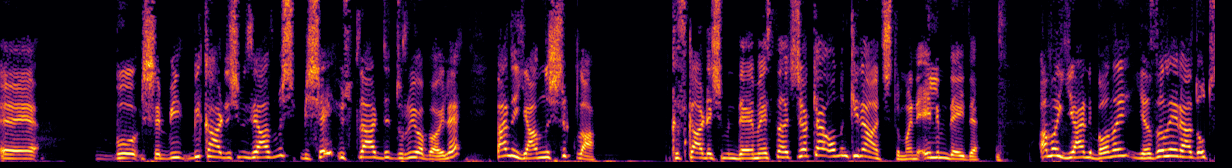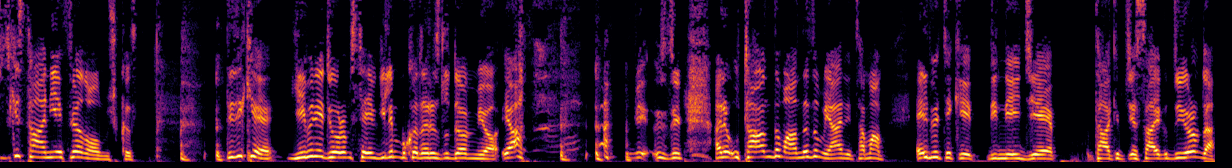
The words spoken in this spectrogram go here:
Ee, bu işte bir, bir kardeşimiz yazmış bir şey üstlerde duruyor böyle. Ben de yanlışlıkla kız kardeşimin DM'sini açacakken onunkini açtım hani elimdeydi. Ama yani bana yazalı herhalde 32 saniye falan olmuş kız. Dedi ki yemin ediyorum sevgilim bu kadar hızlı dönmüyor. Ya bir üzül. Hani utandım anladım yani tamam. Elbette ki dinleyiciye takipçiye saygı duyuyorum da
